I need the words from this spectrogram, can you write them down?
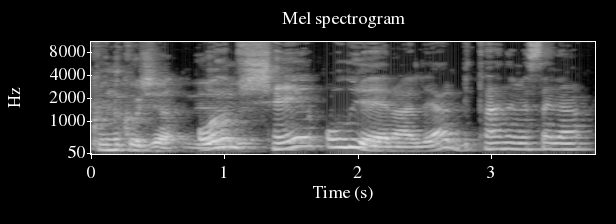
konuk hoca. Oğlum şey oluyor herhalde ya. Bir tane mesela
